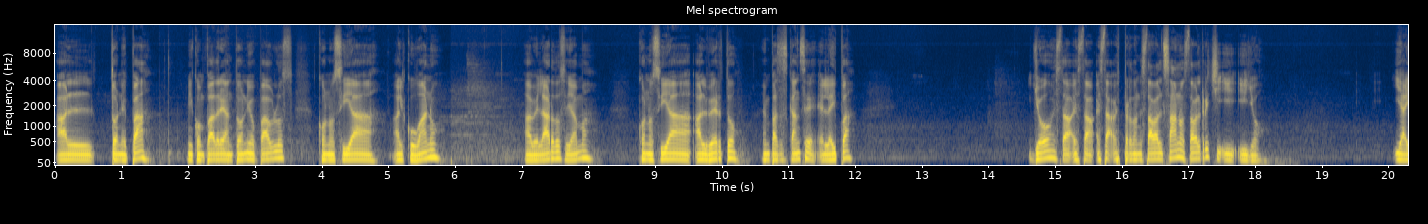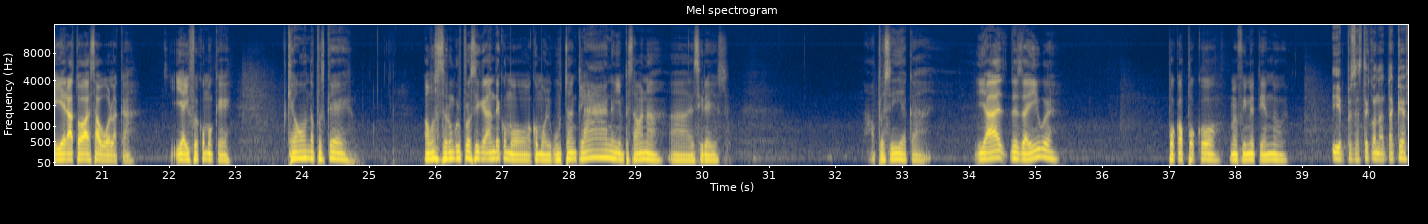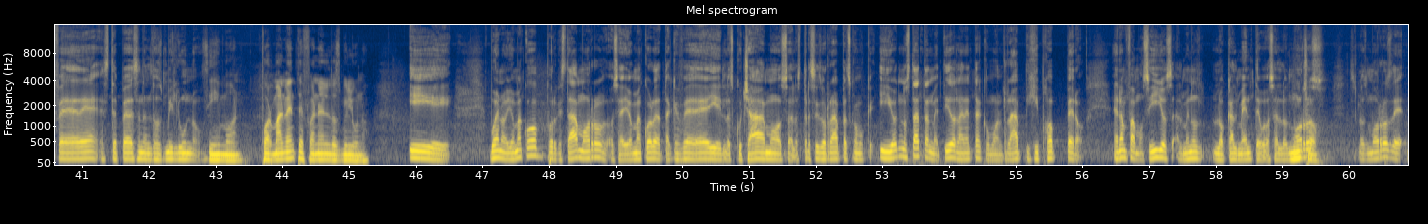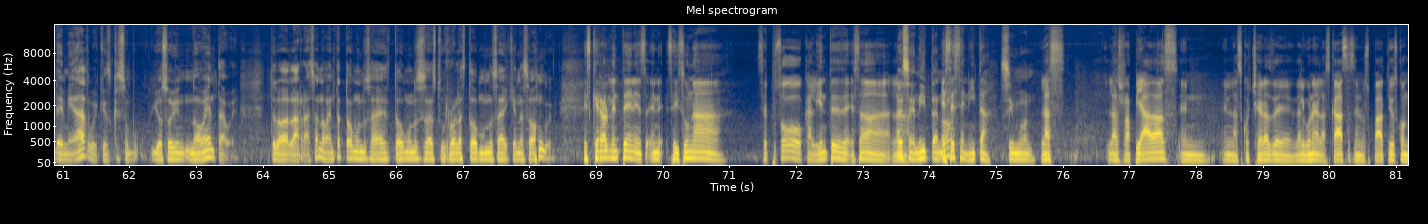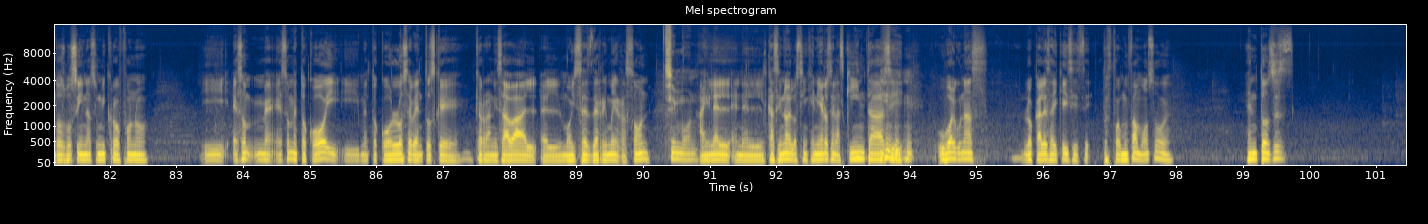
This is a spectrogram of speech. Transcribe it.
al Tonepá, mi compadre Antonio Pablos. Conocí a- al cubano, Abelardo se llama. Conocí a Alberto, en paz descanse, el EIPA. Yo estaba, estaba, estaba, perdón, estaba el Sano, estaba el Richie y, yo. Y ahí era toda esa bola acá. Y ahí fue como que, ¿qué onda? Pues que vamos a hacer un grupo así grande como, como el Wu-Tang Clan. Y empezaban a decir ellos. No, pues sí, acá. Y ya desde ahí, güey. Poco a poco me fui metiendo, güey. Y empezaste con Ataque FDD. Este pedo es en el 2001. güey. Simón. Formalmente fue en el 2001. Y bueno, yo me acuerdo porque estaba morro, o sea, yo me acuerdo de Ataque FD y lo escuchábamos a los 362 rapas, como que. Y yo no estaba tan metido, la neta, como en rap y hip hop, pero eran famosillos, al menos localmente, güey. O sea, los Mucho. morros, los morros de, de mi edad, güey, que, es que son, yo soy 90, güey. La- la raza 90, todo el mundo sabe, todo el mundo sabe tus rolas, todo el mundo sabe quiénes son, güey. Es que realmente en es- en- se hizo una... Se puso caliente esa... La, Escenita, ¿no? Esa escenita. Simón. Las, las rapeadas en, en las cocheras de, de alguna de las casas, en los patios, con dos bocinas, un micrófono. Y eso me, eso me tocó y, y me tocó los eventos que, que organizaba el, el Moisés de Rima y Razón. Simón. Ahí en el, en el Casino de los Ingenieros, en las Quintas. Y hubo algunas locales ahí que hiciste. Pues fue muy famoso, güey. Entonces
